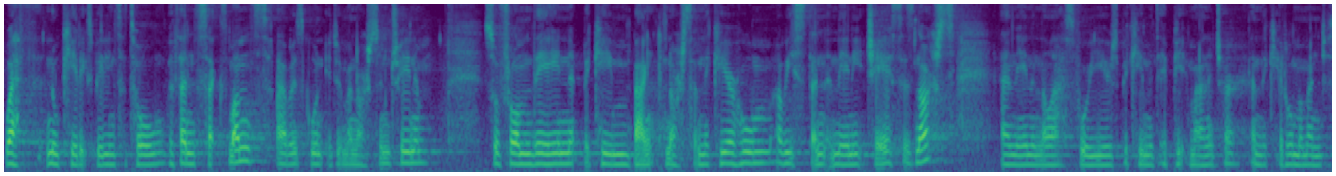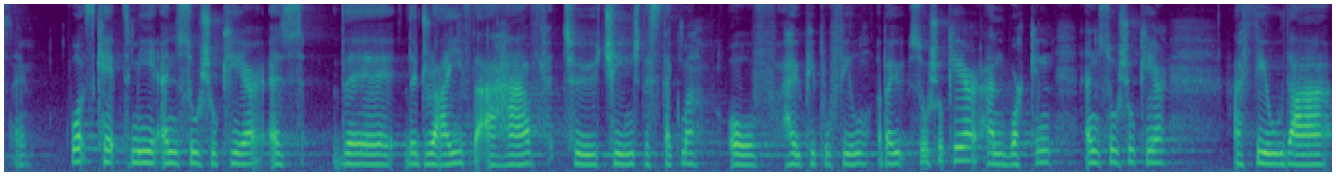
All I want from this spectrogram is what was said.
with no care experience at all. Within six months I was going to do my nursing training. So from then became bank nurse in the care home, a wee stint in the NHS as nurse and then in the last four years became a deputy manager in the care home I'm in just now. What's kept me in social care is the, the drive that I have to change the stigma of how people feel about social care and working in social care. I feel that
